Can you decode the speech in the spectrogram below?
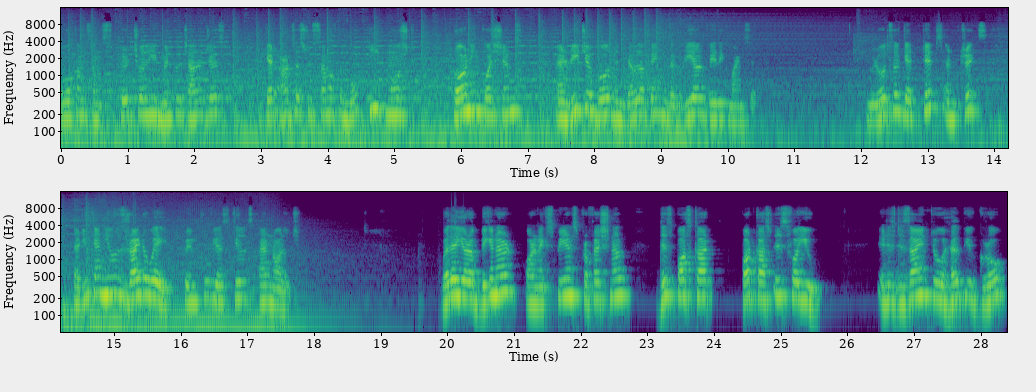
overcome some spiritually mental challenges, get answers to some of the mo- deep most burning questions and reach your goals in developing the real Vedic mindset. You will also get tips and tricks that you can use right away to improve your skills and knowledge. Whether you're a beginner or an experienced professional, this postcard podcast is for you. It is designed to help you grow,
